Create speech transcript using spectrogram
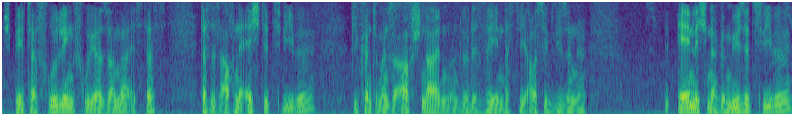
später Frühling, früher Sommer ist das. Das ist auch eine echte Zwiebel. Die könnte man so aufschneiden und würde sehen, dass die aussieht wie so eine ähnlich einer Gemüsezwiebel.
